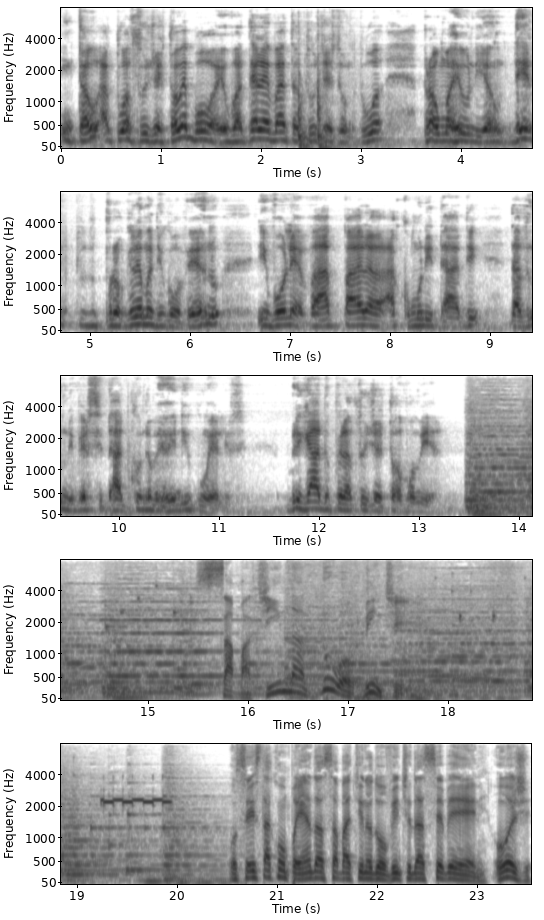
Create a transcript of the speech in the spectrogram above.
Então, a tua sugestão é boa. Eu vou até levar essa sugestão tua para uma reunião dentro do programa de governo e vou levar para a comunidade das universidades quando eu me reunir com eles. Obrigado pela sugestão, Valmir. Sabatina do Ouvinte. Você está acompanhando a sabatina do ouvinte da CBN. Hoje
